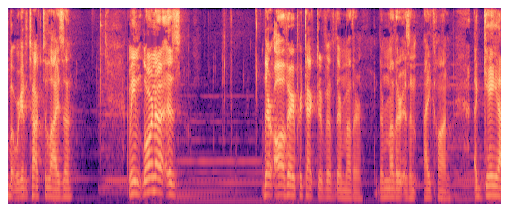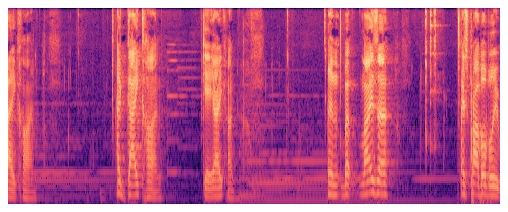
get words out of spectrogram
But we're going to talk to Liza. I mean, Lorna is. They're all very protective of their mother. Their mother is an icon, a gay icon, a guycon, gay icon. And but Liza is probably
